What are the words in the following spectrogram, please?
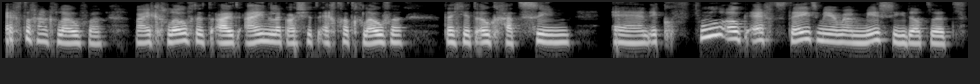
echt te gaan geloven. Maar ik geloof dat uiteindelijk, als je het echt gaat geloven, dat je het ook gaat zien. En ik voel ook echt steeds meer mijn missie dat het.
